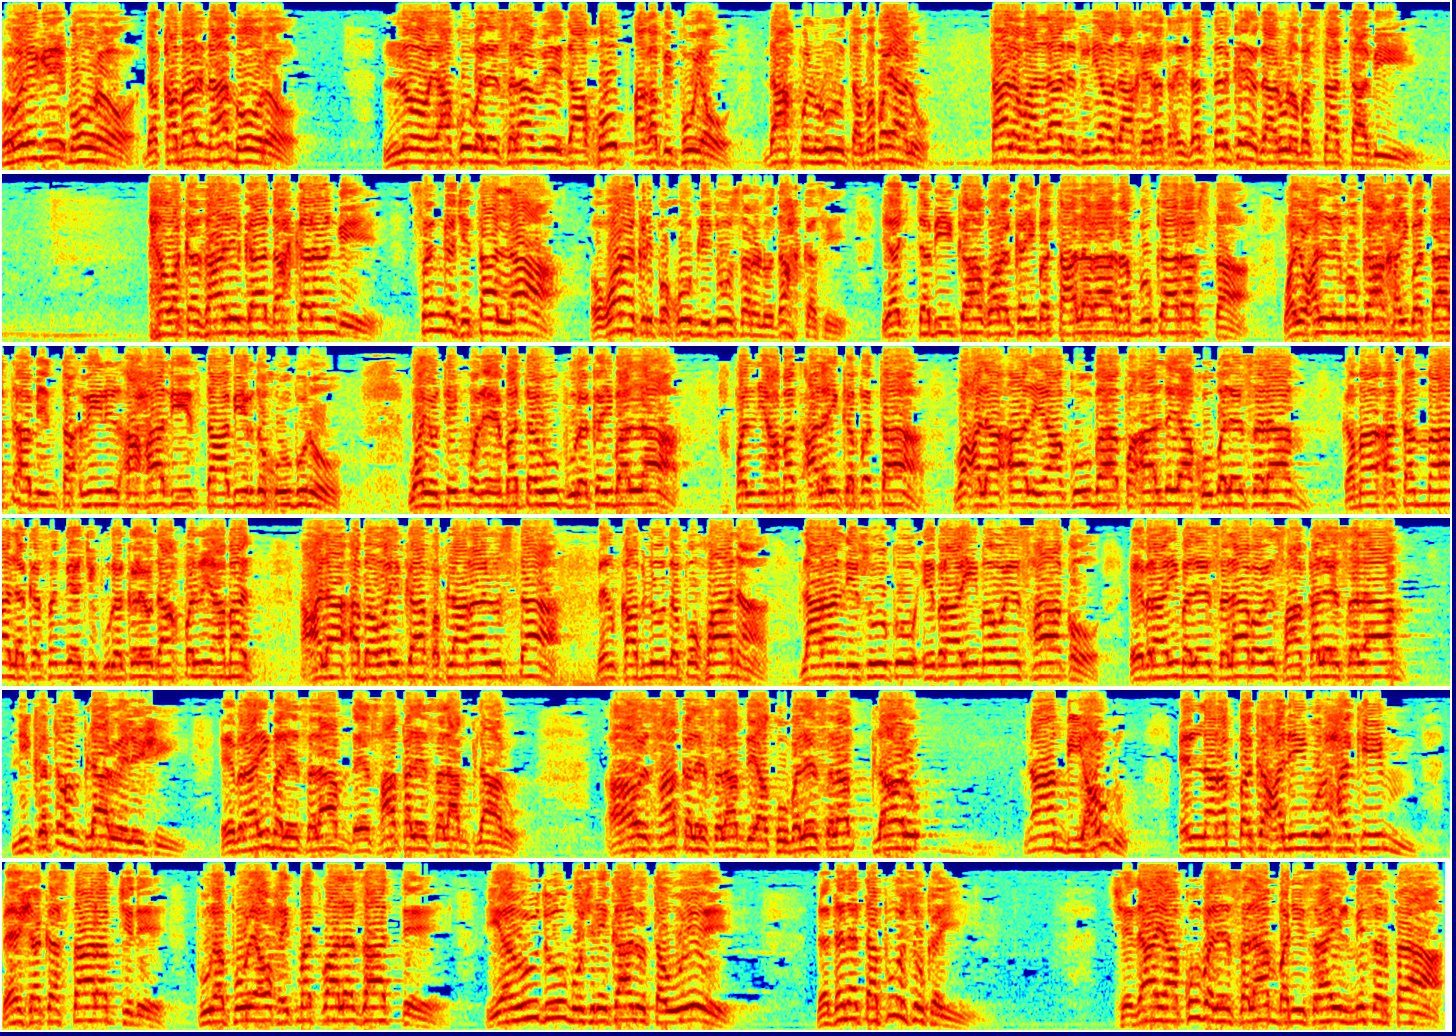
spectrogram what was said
پویږي مورو د قمر نه مورو نو یعقوب علی السلام وی دا خوب هغه په پویو دا خپل رونو ته م بیانو تعالی والله د دنیا او د آخرت عزت ترکه او دارونه بستا تابع وکذالک دخکرانګي څنګه چې تعالی غره کړی په خوب لیدو سره نو دح کسی یجتبی کا غره کوي به تعالی را رب کا رب ستا ويعلمك خيبتات من تأويل الاحاديث تعبير د خوبونو ويتم نعمته پورا کوي بالله خپل نعمت عليك پتا وعلى آل يعقوب فآل يعقوب عليه السلام کما اتمها لک څنګه چې پورا کړو د خپل نعمت علا ابویکا په پلارانو ستا من قبلو د پخوانا پلاران دي سوکو ابراهيم او اسحاق ابراهيم عليه السلام او اسحاق عليه السلام نکته هم پلار ویل شي ابراهيم عليه السلام د اسحاق عليه السلام پلارو او اسحاق عليه السلام د يعقوب عليه السلام پلارو نام بیاونو ان ربک علیم الحکیم بشک استارب چې دی پورا پویا او حکمت والا ذات ته یهودو مشرکانو توي د دنه تاسو کوي چې دا یعقوب علی السلام بنی اسرائیل مصر ته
